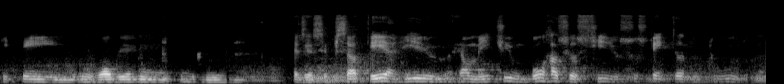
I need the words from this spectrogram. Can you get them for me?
que tem, envolvem um, Quer dizer, você precisa ter ali realmente um bom raciocínio sustentando tudo. Né?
